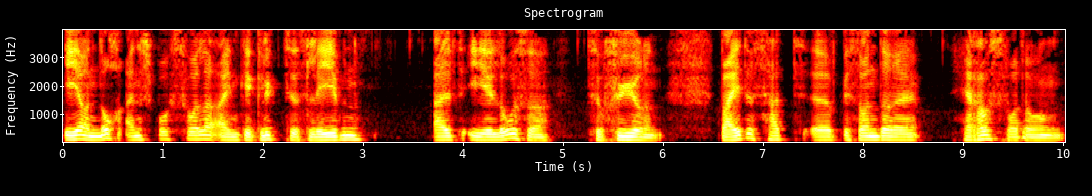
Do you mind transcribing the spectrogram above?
eher noch anspruchsvoller, ein geglücktes Leben als Eheloser zu führen. Beides hat äh, besondere Herausforderungen.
